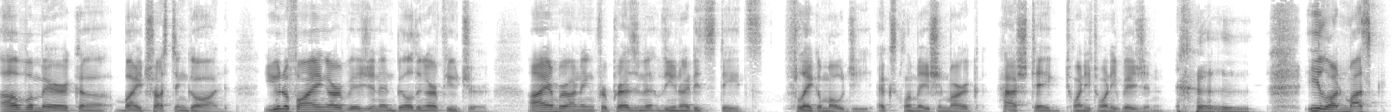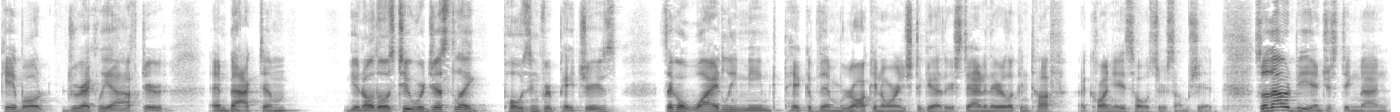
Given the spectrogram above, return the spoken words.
of America by trusting God, unifying our vision and building our future. I am running for president of the United States. Flag emoji, exclamation mark, hashtag 2020 vision. Elon Musk came out directly after and backed him. You know, those two were just like posing for pictures. It's like a widely memed pic of them rocking orange together, standing there looking tough at Kanye's host or some shit. So that would be interesting, man.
